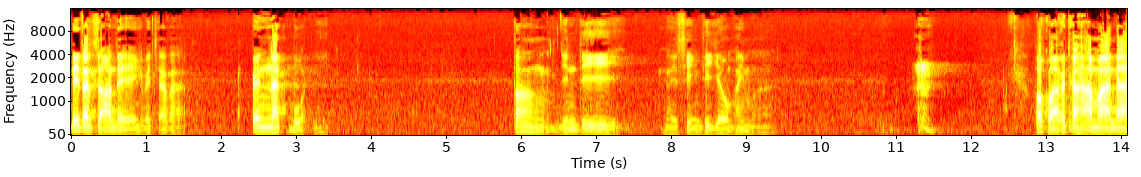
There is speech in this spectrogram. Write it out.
นี่ท่านสอนตัวเองพระเจ้าว่า เป็นนักบวชนี่ ต้องยินดีในสิ่งที่โยมให้มา เพราะกว่าเขาจะหามาได้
